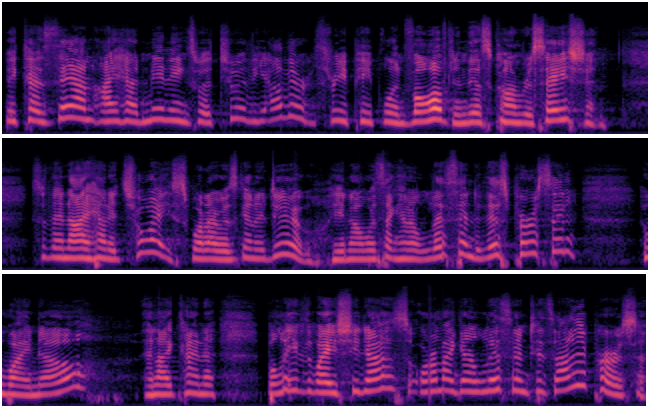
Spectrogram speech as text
Because then I had meetings with two of the other three people involved in this conversation. So then I had a choice what I was going to do. You know, was I going to listen to this person who I know and I kind of believe the way she does, or am I going to listen to this other person?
